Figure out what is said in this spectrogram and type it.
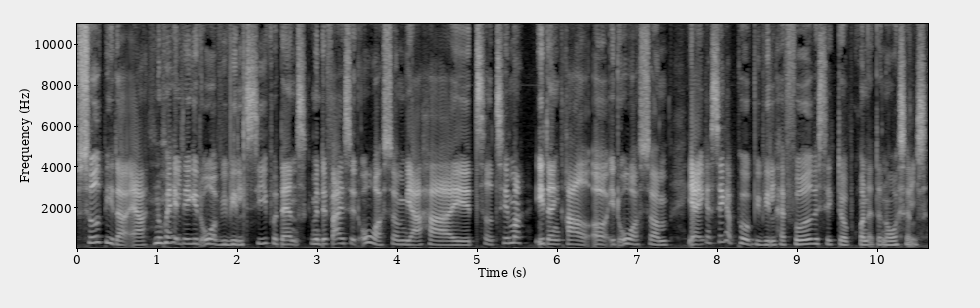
Sødbitter er normalt ikke et ord, vi ville sige på dansk, men det er faktisk et ord, som jeg har øh, taget til mig i den grad, og et ord, som jeg ikke er sikker på, vi ville have fået, hvis ikke det var på grund af den oversættelse.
